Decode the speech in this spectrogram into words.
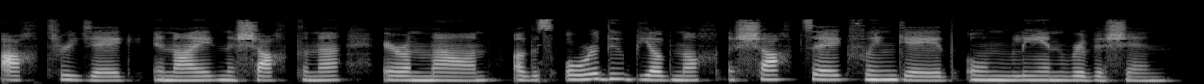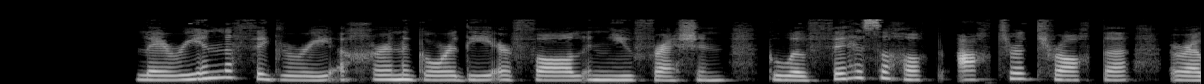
achtra déag in aghaidh na seachtaine ar an mbun agus ordú beagnach a seachtdéag faoin gcéad ón roimhe sin. Léiríonn na figurí a chur na Gorddaí ar fáil inniu freisin go bhfuil fiche sa hocht eachtra tráchta ar a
